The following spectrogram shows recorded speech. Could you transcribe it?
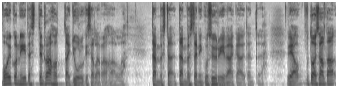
voiko niitä sitten rahoittaa julkisella rahalla? tämmöistä, tämmöistä niin kuin syrjivää käytäntöä. Ja toisaalta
